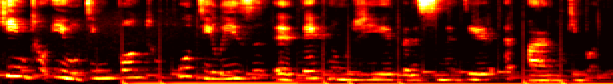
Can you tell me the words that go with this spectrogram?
Quinto e último ponto, utilize a tecnologia para se manter a par do que importa.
